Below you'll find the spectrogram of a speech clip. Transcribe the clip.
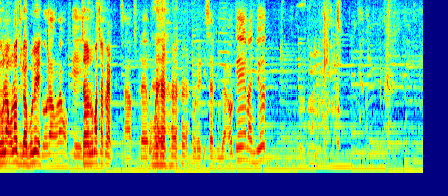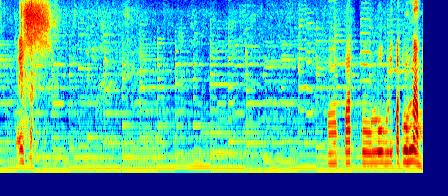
Ulang-ulang juga boleh. Ulang-ulang oke. Jangan lupa subscribe. Subscribe boleh, boleh di-share juga. Oke, lanjut. Guys. Empat puluh, empat puluh enam,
